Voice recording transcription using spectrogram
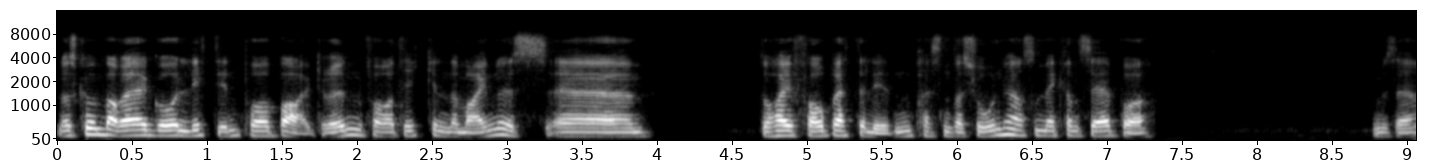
nå skal vi bare gå litt inn på bakgrunnen for artikkelen til Magnus. Uh, da har jeg forberedt en liten presentasjon her som vi kan se på. Skal vi se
